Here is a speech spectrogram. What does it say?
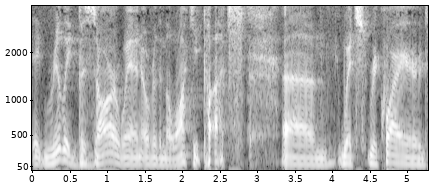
a, really bizarre win over the Milwaukee Bucks, um, which required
